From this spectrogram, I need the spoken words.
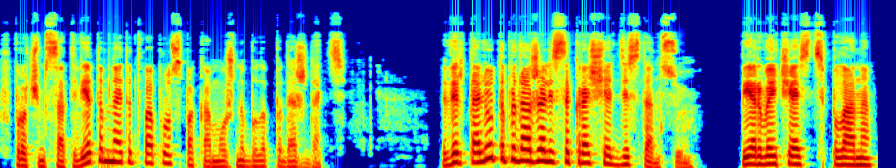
Впрочем, с ответом на этот вопрос пока можно было подождать. Вертолеты продолжали сокращать дистанцию. Первая часть плана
